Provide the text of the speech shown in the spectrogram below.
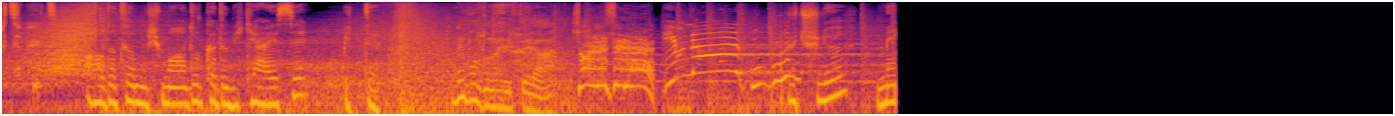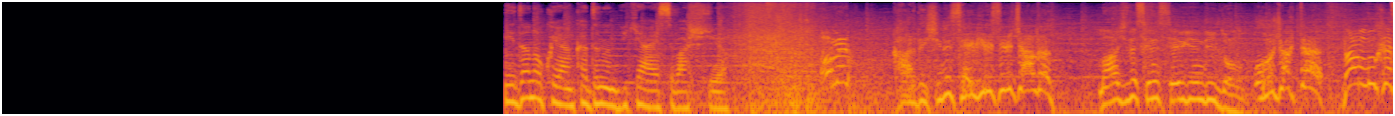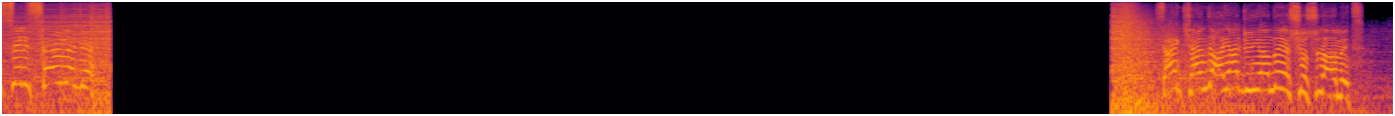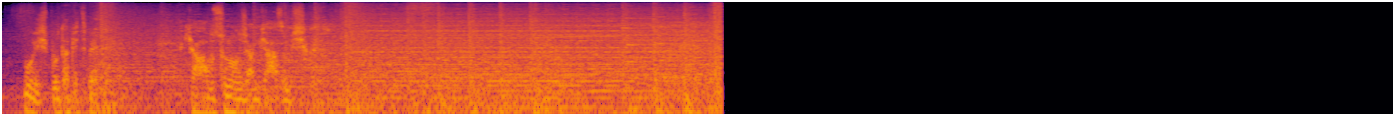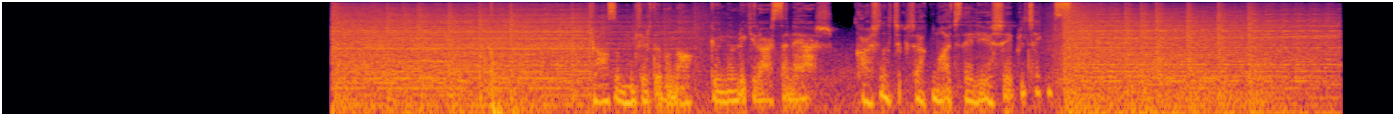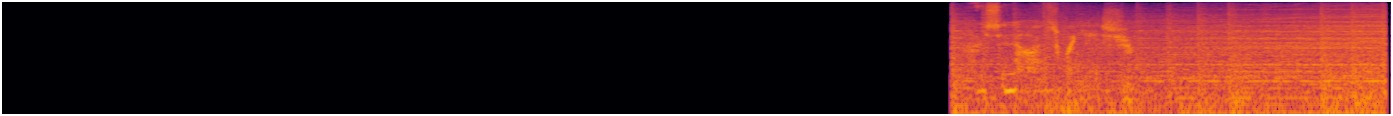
Yardım et. Aldatılmış mağdur kadın hikayesi bitti. Ne buldun herifte ya? Söylesene! Güçlü, me- meydan okuyan kadının hikayesi başlıyor. Ahmet! Kardeşinin sevgilisini çaldın. Macide senin sevgilin değildi oğlum. Olacaktı. Lan bu kız seni sevmedi. Sen kendi hayal dünyanda yaşıyorsun Ahmet. Bu iş burada bitmedi. Kabusun olacağım Kazım Işık. Kazım'ın girdabına gönüllü girersen eğer karşına çıkacak Macide ile yaşayabilecek misin? person who speaks.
